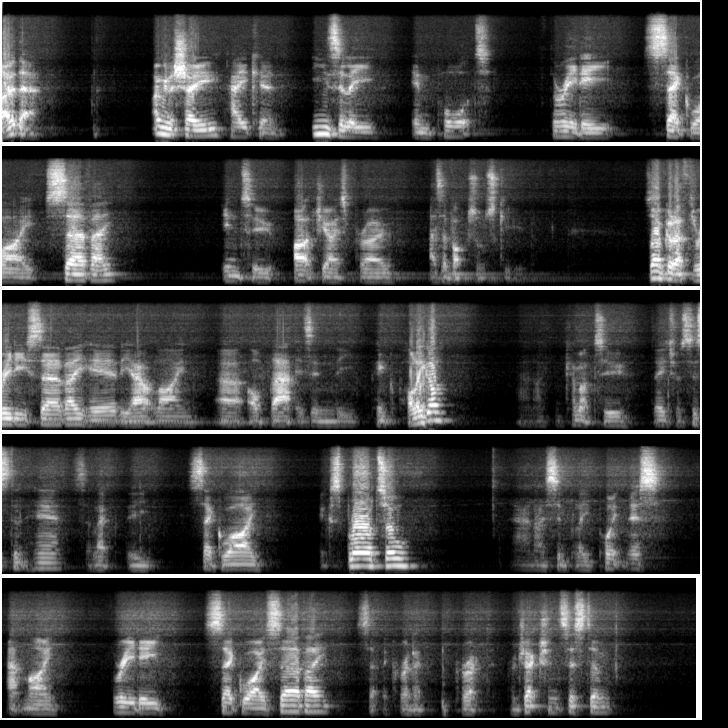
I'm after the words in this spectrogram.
Hello there. I'm going to show you how you can easily import 3D SEG-Y survey into ArcGIS Pro as a voxels cube. So I've got a 3D survey here, the outline uh, of that is in the pink polygon. And I can come up to Data Assistant here, select the SEG-Y Explorer tool, and I simply point this at my 3D SEG-Y survey, set the correct, projection system,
